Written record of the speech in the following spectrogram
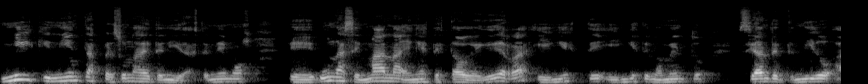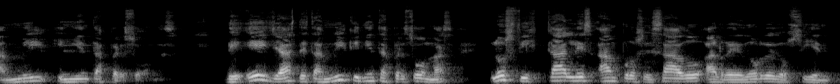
1.500 personas detenidas. Tenemos una semana en este estado de guerra y en este, en este momento se han detenido a 1.500 personas. De ellas, de estas 1.500 personas, los fiscales han procesado alrededor de 200.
